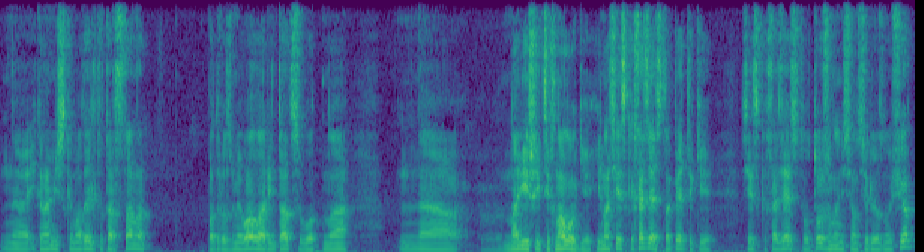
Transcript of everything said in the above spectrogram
э, экономической модели Татарстана подразумевала ориентацию вот на, на новейшие технологии и на сельское хозяйство. Опять-таки, сельское хозяйство тоже нанесен серьезный ущерб.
